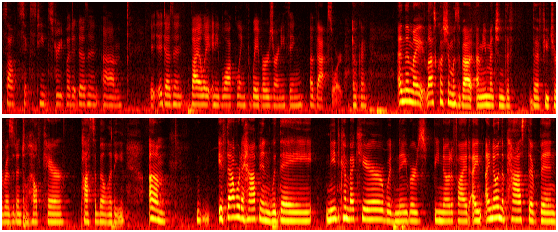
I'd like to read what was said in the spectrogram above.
South Sixteenth Street, but it doesn't, um, it, it doesn't violate any block length waivers or anything of that sort. Okay. And then my last question was about, um, you mentioned the, the future residential health care possibility. Um, if that were to happen, would they need to come back here? Would neighbors be notified? I, I know in the past there've been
